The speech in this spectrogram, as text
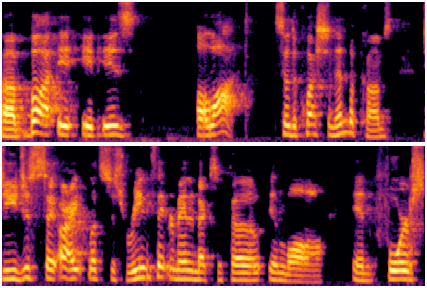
uh, but it, it is a lot. So the question then becomes: Do you just say, all right, let's just reinstate remain in Mexico in law and force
